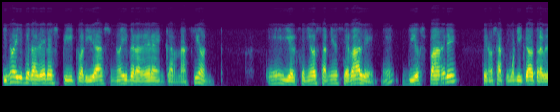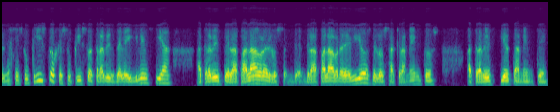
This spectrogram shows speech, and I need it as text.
y no hay verdadera espiritualidad si no hay verdadera encarnación. Eh, y el Señor también se vale, ¿eh? Dios Padre, que nos ha comunicado a través de Jesucristo, Jesucristo a través de la Iglesia, a través de la palabra, de, de la palabra de Dios, de los sacramentos, a través ciertamente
